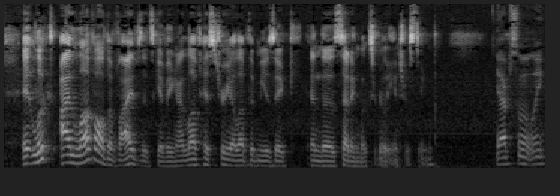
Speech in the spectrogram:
it looks. I love all the vibes it's giving. I love history. I love the music, and the setting looks really interesting. Yeah, absolutely.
